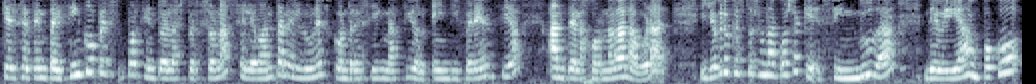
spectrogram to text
que el 75% de las personas se levantan el lunes con resignación e indiferencia ante la jornada laboral. Y yo creo que esto es una cosa que sin duda debería un poco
